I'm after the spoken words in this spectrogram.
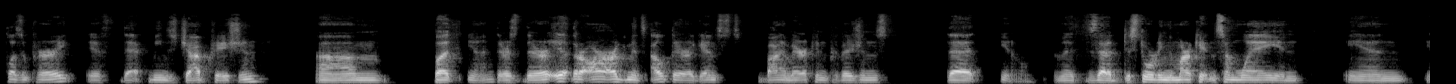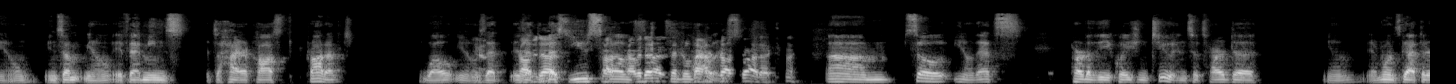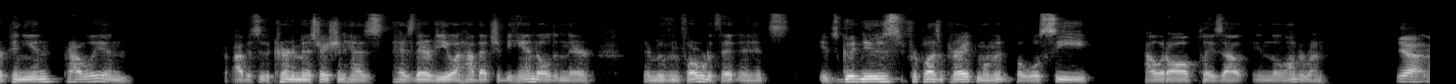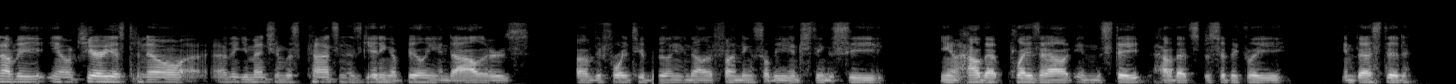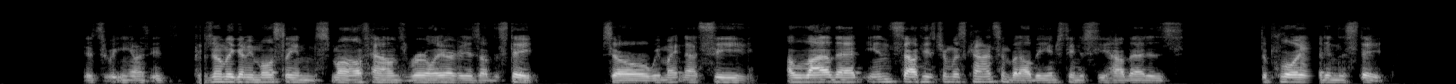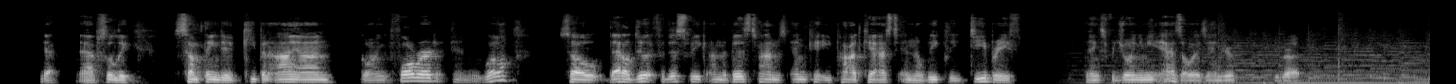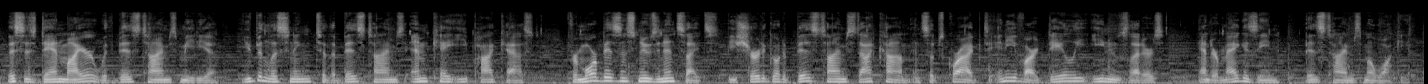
Pleasant Prairie if that means job creation. Um, but you know there's there there are arguments out there against buy American provisions that you know I mean, is that distorting the market in some way and and you know in some you know if that means it's a higher cost product well you know is that is that the does. best use Prob- of probably does. federal Higher dollars product. um so you know that's part of the equation too and so it's hard to you know everyone's got their opinion probably and obviously the current administration has has their view on how that should be handled and they're they're moving forward with it and it's it's good news for Pleasant Prairie at the moment but we'll see how it all plays out in the longer run Yeah, and I'll be, you know, curious to know. I think you mentioned Wisconsin is getting a billion dollars of the $42 billion funding, so it'll be interesting to see, you know, how that plays out in the state, how that's specifically invested. It's, you know, it's presumably going to be mostly in small towns, rural areas of the state. So we might not see a lot of that in southeastern Wisconsin, but I'll be interesting to see how that is deployed in the state. Yeah, absolutely. Something to keep an eye on going forward, and we will. So that'll do it for this week on the Biz Times MKE podcast and the weekly debrief. Thanks for joining me as always, Andrew. You bet. This is Dan Meyer with Biz Times Media. You've been listening to the Biz Times MKE podcast. For more business news and insights, be sure to go to biztimes.com and subscribe to any of our daily e newsletters and our magazine, Biz Times Milwaukee.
